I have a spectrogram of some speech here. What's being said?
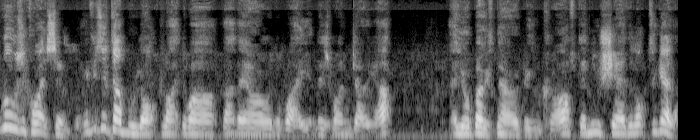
The rules are quite simple. If it's a double lock like, the, like they are on the way and there's one going up and you're both narrow beam craft, then you share the lock together.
